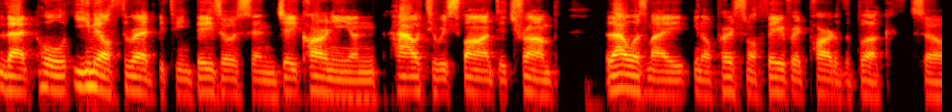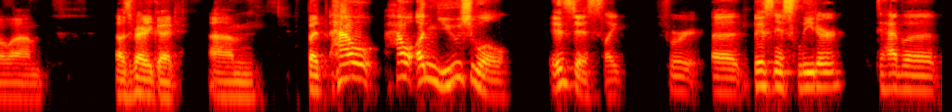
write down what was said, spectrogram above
that whole email thread between Bezos and Jay Carney on how to respond to Trump, that was my you know personal favorite part of the book. So um, that was very good. Um, but how how unusual is this? Like for a business leader to have a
